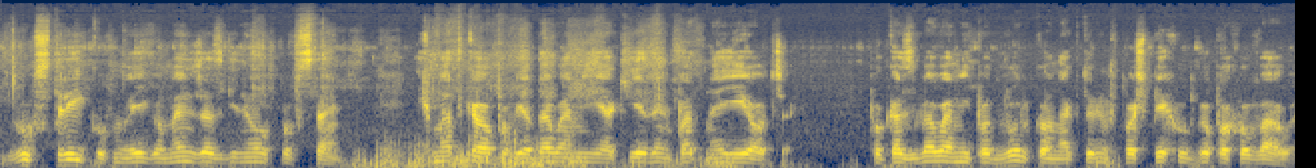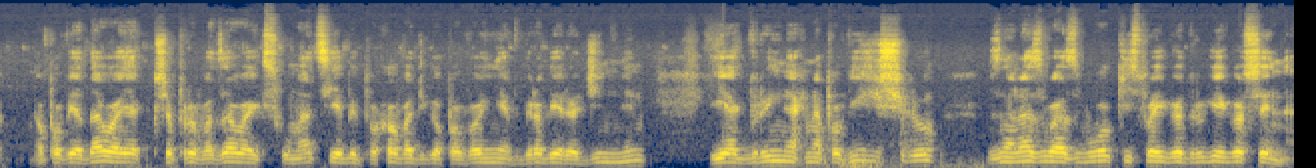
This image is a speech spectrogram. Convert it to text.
Dwóch stryjków mojego męża zginęło w powstaniu. Ich matka opowiadała mi, jak jeden padł na jej oczach. Pokazywała mi podwórko, na którym w pośpiechu go pochowała. Opowiadała, jak przeprowadzała ekshumację, by pochować go po wojnie w grobie rodzinnym i jak w ruinach na Powiślu znalazła zwłoki swojego drugiego syna.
